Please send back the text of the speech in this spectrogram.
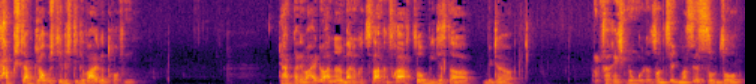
habe ich da, glaube ich, die richtige Wahl getroffen. Der hat bei dem einen oder anderen mal noch kurz nachgefragt, so wie das da mit der Verrechnung oder sonst irgendwas ist und so.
